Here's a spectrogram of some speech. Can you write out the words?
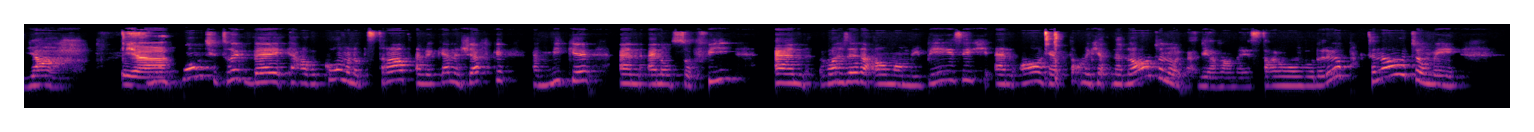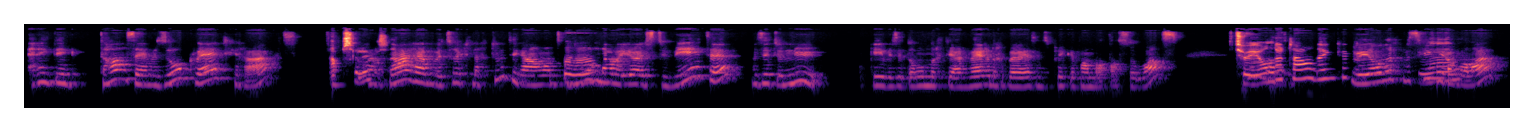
Ja, en Ja. dan kom je terug bij, ja, we komen op straat en we kennen Jefke en Mieke en, en ons Sophie. En waar zijn ze allemaal mee bezig? En oh, je hebt, dan, je hebt een auto nodig. Ja, van mij staat gewoon voor de deur, pak een auto mee. En ik denk, daar zijn we zo kwijtgeraakt. Maar Absoluut. daar hebben we terug naartoe te gaan. Want Mhm. doordat we juist weten, we zitten nu, oké, we zitten 100 jaar verder bij wijze van spreken van dat dat zo was. 200 al, denk ik. 200 misschien, Ja. ja, voilà.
